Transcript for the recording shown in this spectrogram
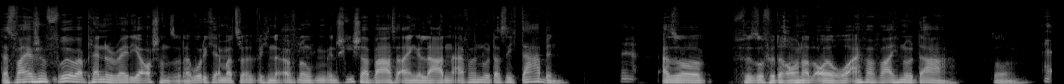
das war ja schon früher bei Planet Radio auch schon so. Da wurde ich ja immer zu irgendwelchen Eröffnungen in Shisha-Bars eingeladen, einfach nur, dass ich da bin. Ja. Also für so für 300 Euro. Einfach war ich nur da. So.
